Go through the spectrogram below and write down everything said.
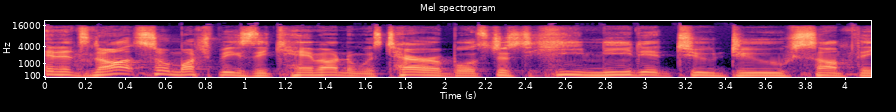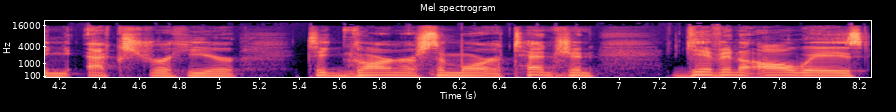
And it's not so much because he came out and was terrible. It's just he needed to do something extra here to garner some more attention, given always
